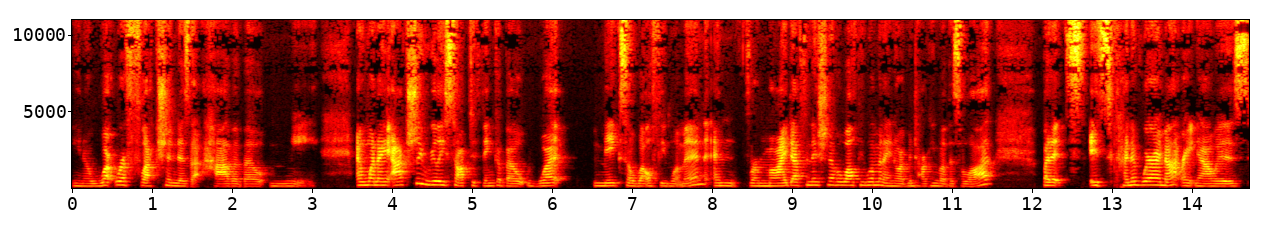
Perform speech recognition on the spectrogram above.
You know, what reflection does that have about me? And when I actually really stop to think about what makes a wealthy woman, and for my definition of a wealthy woman, I know I've been talking about this a lot, but it's it's kind of where i'm at right now is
